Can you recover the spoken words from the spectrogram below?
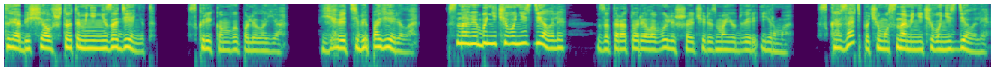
«Ты обещал, что это меня не заденет!» — с криком выпалила я. «Я ведь тебе поверила!» «С нами бы ничего не сделали!» — затараторила вылезшая через мою дверь Ирма. «Сказать, почему с нами ничего не сделали?»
